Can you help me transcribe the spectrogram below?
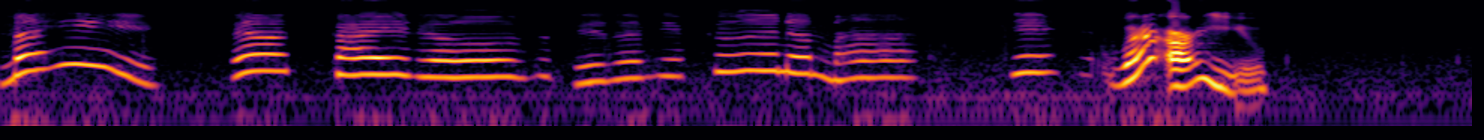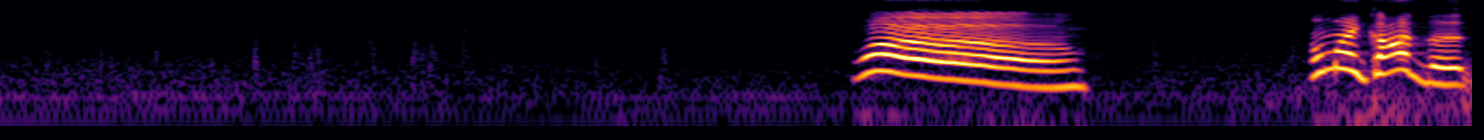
My where are you? Whoa! Oh my god, the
